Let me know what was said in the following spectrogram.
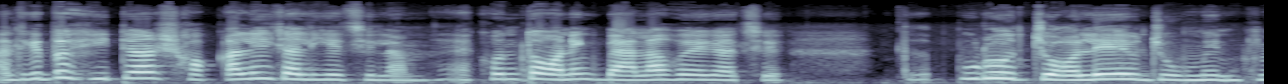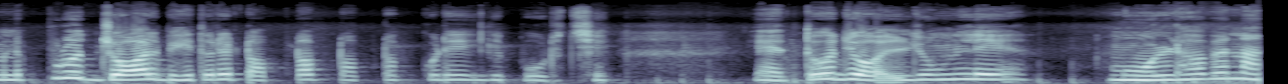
আজকে তো হিটার সকালেই চালিয়েছিলাম এখন তো অনেক বেলা হয়ে গেছে। তো পুরো জলে জমে মানে পুরো জল ভেতরে টপ টপ টপ টপ করে যে পড়ছে। এত জল জমলে মোল্ড হবে না।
